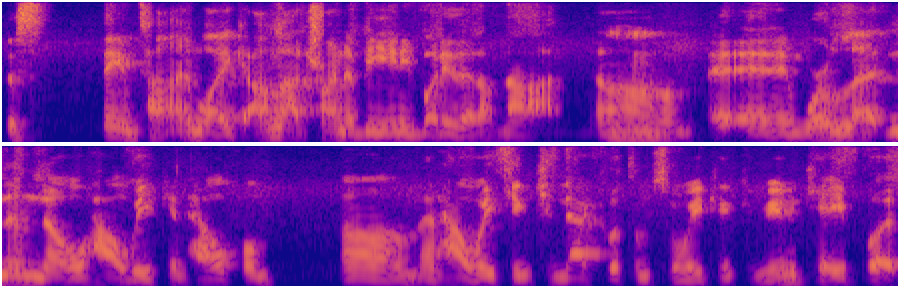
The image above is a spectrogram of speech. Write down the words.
the same time, like, I'm not trying to be anybody that I'm not. Mm-hmm. Um, and, and we're letting them know how we can help them um, and how we can connect with them so we can communicate. But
